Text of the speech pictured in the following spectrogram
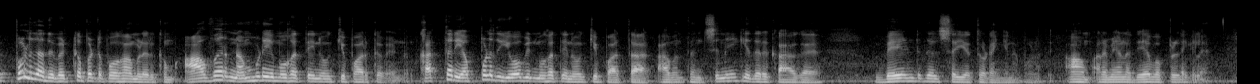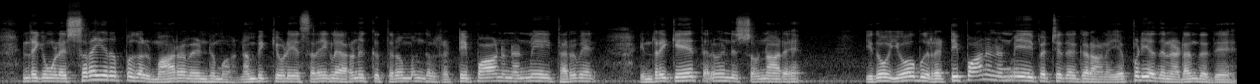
எப்பொழுது அது வெட்கப்பட்டு போகாமல் இருக்கும்? அவர் நம்முடைய முகத்தை நோக்கி பார்க்க வேண்டும். கத்தர் எப்பொழுது யோபின் முகத்தை நோக்கி பார்த்தார்? அவன் தன் சிநேகிதருக்காக வேண்டுதல் செய்ய தொடங்கின பொழுது. ஆம் அருமையான தேவ பிள்ளைகளை இன்றைக்கு உங்களுடைய சிறையிருப்புகள் மாற வேண்டுமா? நம்பிக்கையுடைய சிறைகளை அரணுக்கு திரும்புங்கள் இரட்டிப்பான நன்மையை தருவேன். இன்றைக்கே தருவேன் என்று சொன்னாரே. இதோ யோபு இரட்டிப்பான நன்மையை பெற்றிருக்கிறானே எப்படி அது நடந்தது?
